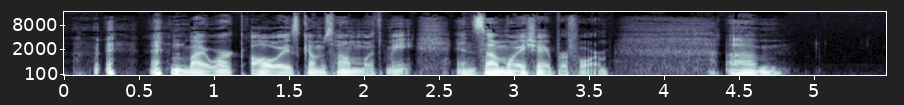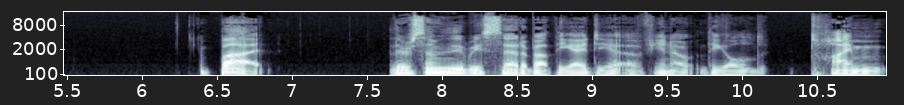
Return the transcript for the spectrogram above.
and my work always comes home with me in some way, shape, or form. Um, but there's something to be said about the idea of, you know, the old time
